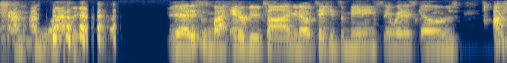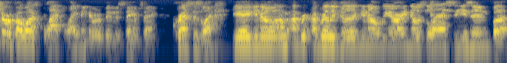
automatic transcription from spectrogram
And I'm, I'm laughing at. Yeah, this is my interview time, you know, taking some meetings, see where this goes. I'm sure if I watched Black Lightning, it would have been the same thing. Cress is like, yeah, you know, I'm, I'm, I'm really good. You know, we already know it's the last season, but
